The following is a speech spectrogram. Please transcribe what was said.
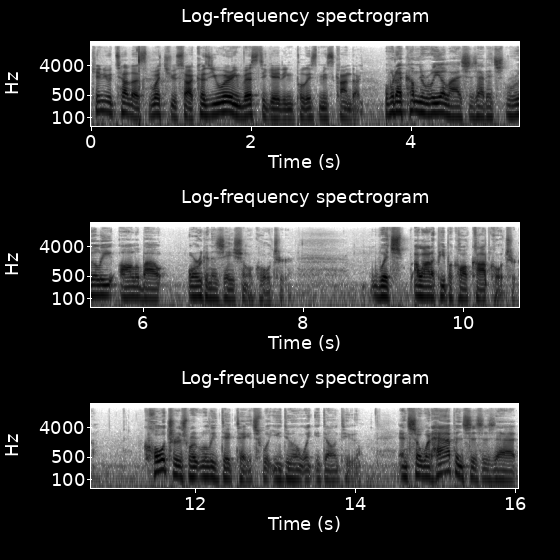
Can you tell us what you saw? Because you were investigating police misconduct. What I come to realize is that it's really all about organizational culture, which a lot of people call cop culture. Culture is what really dictates what you do and what you don't do. And so what happens is, is that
